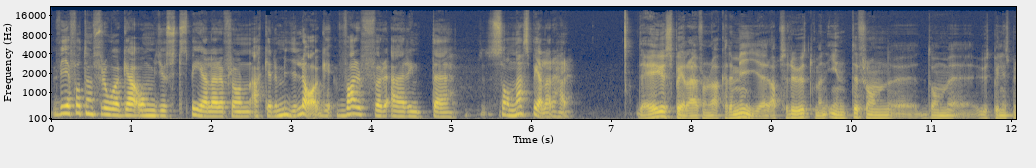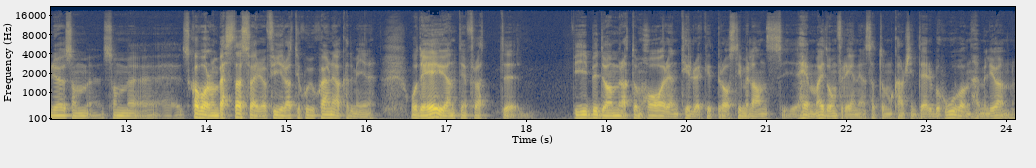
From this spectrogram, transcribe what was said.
Vi har fått en fråga om just spelare från akademilag. Varför är inte sådana spelare här? Det är ju spelare från akademier, absolut, men inte från eh, de eh, utbildningsmiljöer som, som eh, ska vara de bästa i Sverige, fyra till sju stjärniga akademier. Och det är ju egentligen för att vi bedömer att de har en tillräckligt bra stimulans hemma i de föreningarna så att de kanske inte är i behov av den här miljön.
